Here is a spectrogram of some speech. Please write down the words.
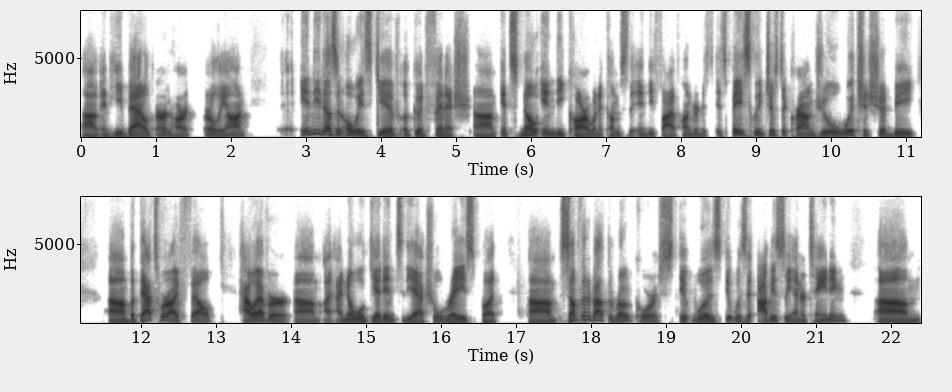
um, and he battled Earnhardt early on, Indy doesn't always give a good finish. Um, it's no Indy car when it comes to the Indy 500. It's, it's basically just a crown jewel, which it should be. Um, but that's where I felt. However, um, I, I, know we'll get into the actual race, but um, something about the road course, it was it was obviously entertaining. Um,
